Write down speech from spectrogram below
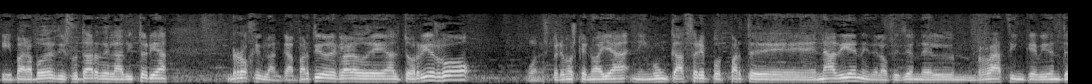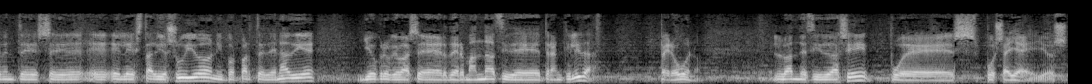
y para poder disfrutar de la victoria roja y blanca. Partido declarado de alto riesgo. Bueno, esperemos que no haya ningún cafre por parte de nadie, ni de la afición del Racing, que evidentemente es eh, el estadio suyo, ni por parte de nadie. Yo creo que va a ser de hermandad y de tranquilidad. Pero bueno, lo han decidido así, pues, pues allá ellos.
